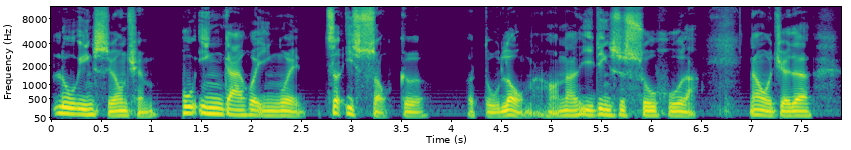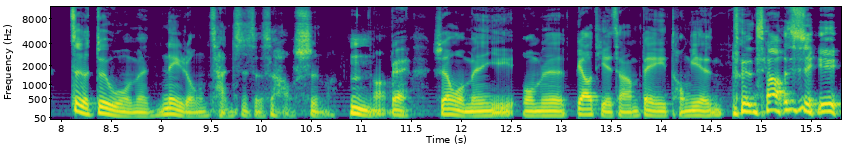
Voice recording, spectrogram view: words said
录音使用权不应该会因为这一首歌而独漏嘛，哈，那一定是疏忽啦。那我觉得。这个对我们内容产制者是好事嘛？嗯，对。虽然我们以我们的标题也常常被同业 抄袭，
